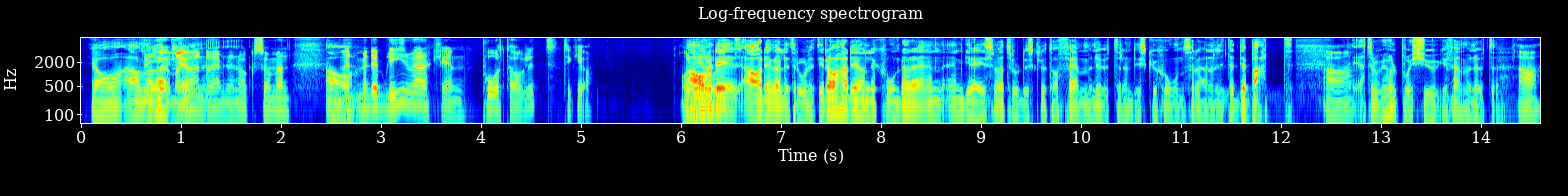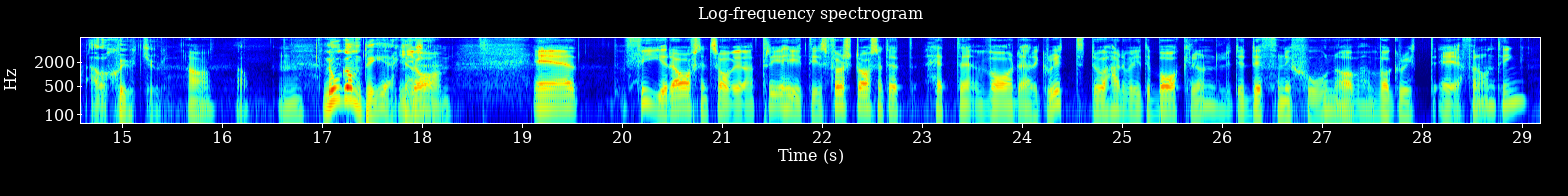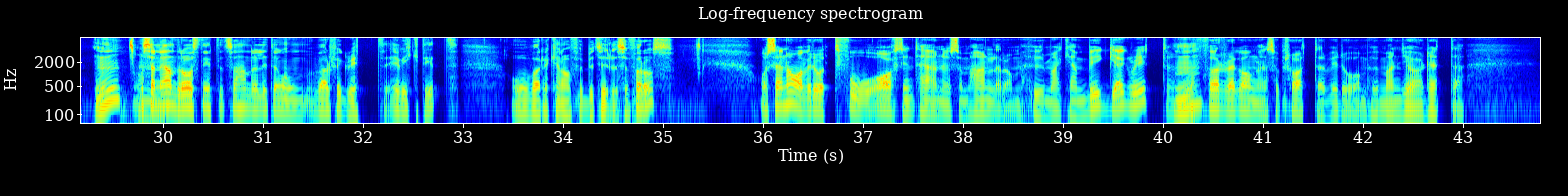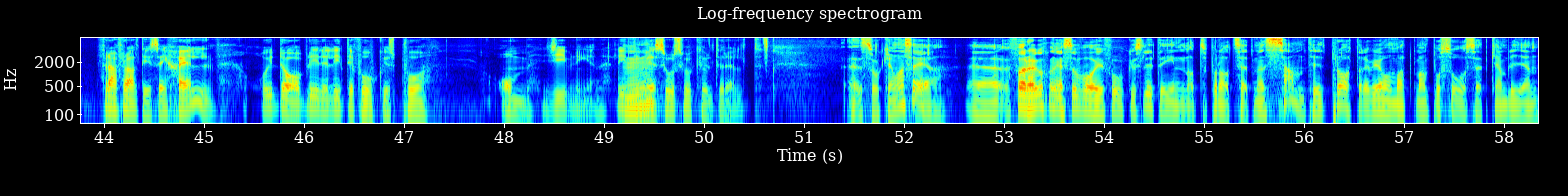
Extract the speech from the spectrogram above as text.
Ja, ja det men gör man ju i verkligen. andra ämnen också men, Ja. men, men det blir verkligen påtagligt tycker jag. Och ja, men det, ja, det är väldigt roligt. Idag hade jag en lektion där en, en grej som jag trodde skulle ta fem minuter, en diskussion, sådär, en liten debatt. ja, Jag tror vi höll på i 25 minuter. ja, Det var sjukt kul. ja. Ja. Mm. Nog om det kanske. Ja. Eh, fyra avsnitt sa vi, tre hittills. Första avsnittet hette Vad är grit? Då hade vi lite bakgrund, lite definition av vad grit är för någonting. Mm. Och sen i Mm. andra avsnittet så handlar det lite om varför grit är viktigt och vad det kan ha för betydelse för oss. Och sen har vi då två avsnitt här nu som handlar om hur man kan bygga grit. Mm. Och förra gången så pratade vi då om hur man gör detta framförallt i sig själv. Och idag blir det lite fokus på omgivningen, lite Mm. mer sociokulturellt. Eh, Så kan man säga. Eh, Förra gången så var ju fokus lite inåt på något sätt men samtidigt pratade vi om att man på så sätt kan bli en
